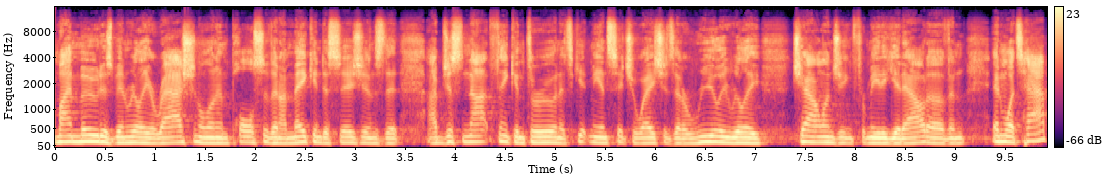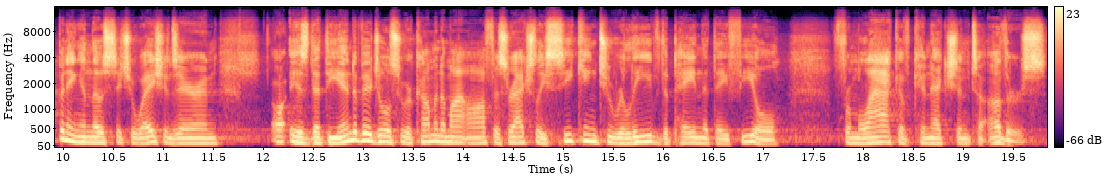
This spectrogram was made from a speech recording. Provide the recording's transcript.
my mood has been really irrational and impulsive and I'm making decisions that I'm just not thinking through and it's getting me in situations that are really, really challenging for me to get out of. And, and what's happening in those situations, Aaron, uh, is that the individuals who are coming to my office are actually seeking to relieve the pain that they feel from lack of connection to others.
